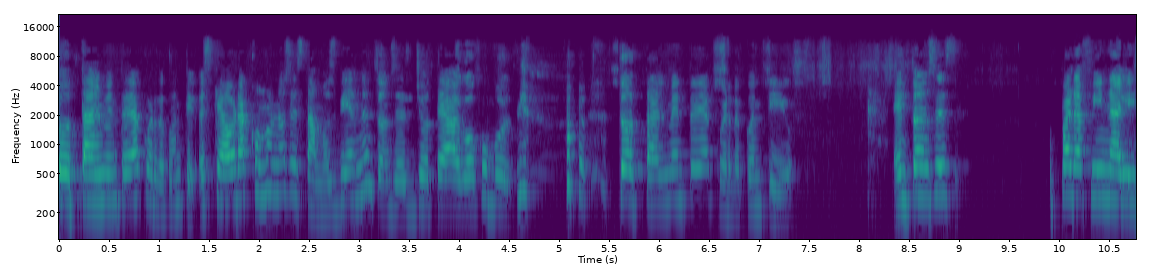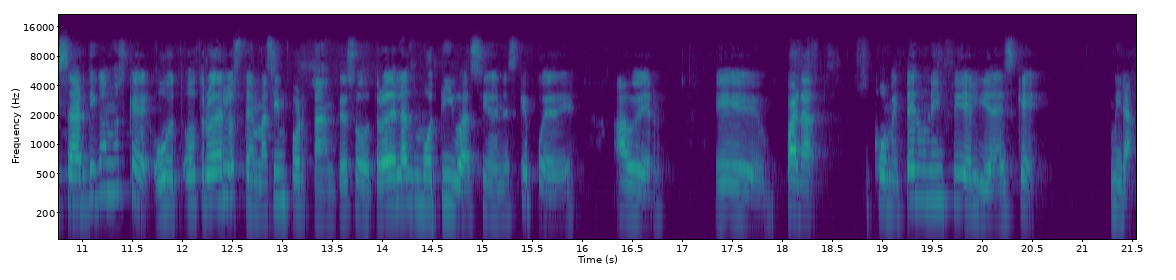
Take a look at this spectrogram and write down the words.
Totalmente de acuerdo contigo. Es que ahora como nos estamos viendo, entonces yo te hago como totalmente de acuerdo contigo. Entonces, para finalizar, digamos que otro de los temas importantes, otro de las motivaciones que puede haber eh, para cometer una infidelidad es que, mira,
